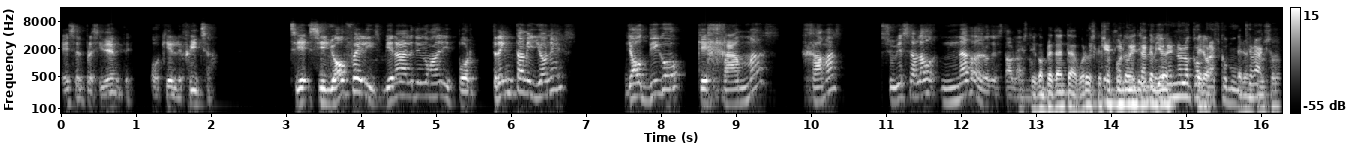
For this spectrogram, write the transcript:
es el presidente o quien le ficha. Si, si Joao Félix viene al Atlético de Madrid por 30 millones, ya os digo que jamás, jamás se hubiese hablado nada de lo que se está hablando. Estoy completamente de acuerdo. Es que, por 30 millones, no lo compras como un crack.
